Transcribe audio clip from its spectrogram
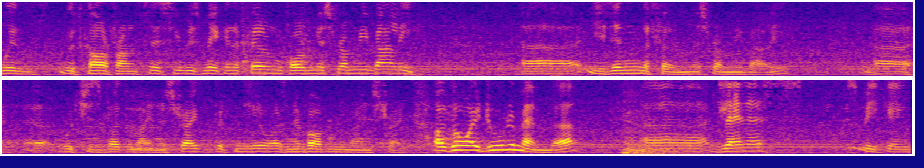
with with Karl Francis. He was making a film called Miss Rhymney Valley. Uh, he's in the film Miss Rhymney Valley, uh, uh, which is about the miners' strike. But Neil wasn't involved in the miners' strike. Although I do remember uh, Glenys speaking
